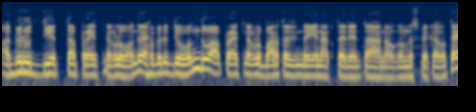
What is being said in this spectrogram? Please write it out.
ಅಭಿವೃದ್ಧಿಯತ್ತ ಪ್ರಯತ್ನಗಳು ಅಂದರೆ ಅಭಿವೃದ್ಧಿ ಹೊಂದುವ ಪ್ರಯತ್ನಗಳು ಭಾರತದಿಂದ ಏನಾಗ್ತಾ ಇದೆ ಅಂತ ನಾವು ಗಮನಿಸಬೇಕಾಗುತ್ತೆ.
